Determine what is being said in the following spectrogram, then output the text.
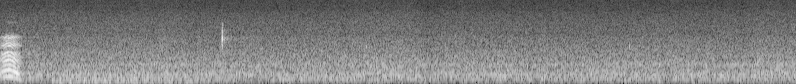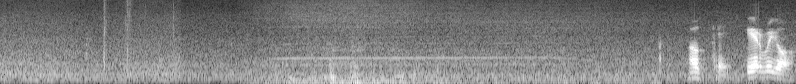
Mm. Okay, here we go.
